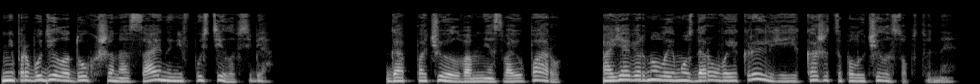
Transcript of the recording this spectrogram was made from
не пробудила дух Шанасайна, не впустила в себя. Габ почуял во мне свою пару, а я вернула ему здоровые крылья и, кажется, получила собственные.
